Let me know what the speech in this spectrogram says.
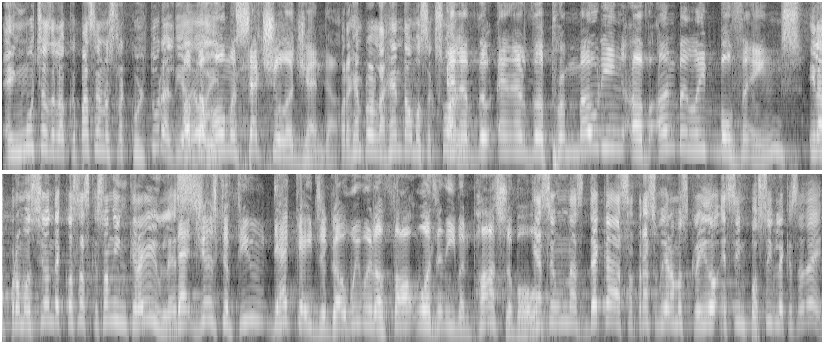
En muchas de lo que pasa en nuestra cultura el día of de the hoy, homosexual agenda, por ejemplo, la agenda and homosexual of the, and of the promoting of unbelievable things y la promoción de cosas que son increíbles that just a few decades ago we would have thought wasn't even possible, que hace unas décadas atrás hubiéramos creído es imposible que se dé.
